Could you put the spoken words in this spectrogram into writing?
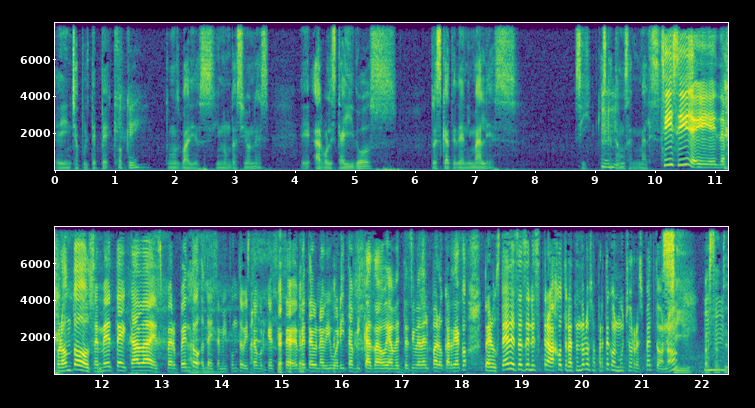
en Chapultepec. Okay tuvimos varias inundaciones, eh, árboles caídos, rescate de animales. Sí, rescatamos animales. Sí, sí, y de pronto se mete cada esperpento, desde mi punto de vista, porque si se mete una viborita a mi casa, obviamente sí me da el paro cardíaco, pero ustedes hacen ese trabajo tratándolos aparte con mucho respeto, ¿no? Sí, bastante.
